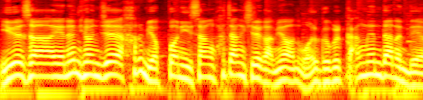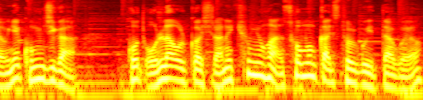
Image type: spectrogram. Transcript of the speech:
이 회사에는 현재 하루 몇 번 이상 화장실에 가면 월급을 깎는다는 내용의 공지가 곧 올라올 것이라는 흉흉한 소문까지 돌고 있다고요.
